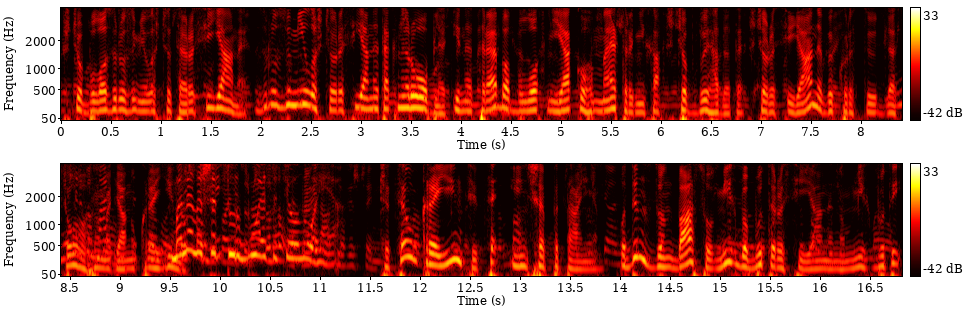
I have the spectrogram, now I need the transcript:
щоб було зрозуміло, що це росіяни. Зрозуміло, що росіяни так не роблять, і не треба було ніякого метерніха, щоб вигадати, що росіяни використають для цього громадян України. Мене лише турбує соціологія. Чи це українці? Це інше питання. Один з Донбасу міг би бути росіянином, міг бути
